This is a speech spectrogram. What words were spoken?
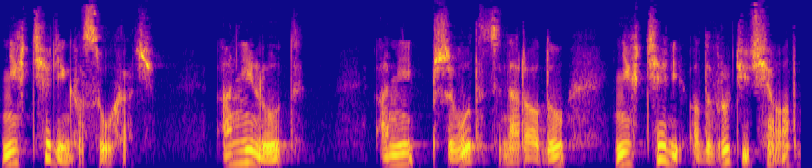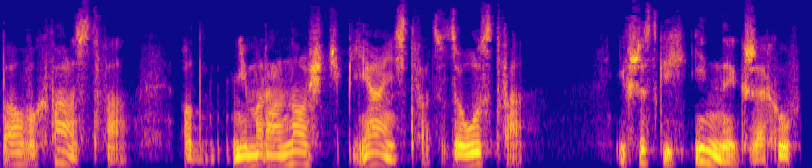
nie chcieli go słuchać. Ani lud, ani przywódcy narodu nie chcieli odwrócić się od bałwochwalstwa, od niemoralności, pijaństwa, cudzołóstwa i wszystkich innych grzechów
